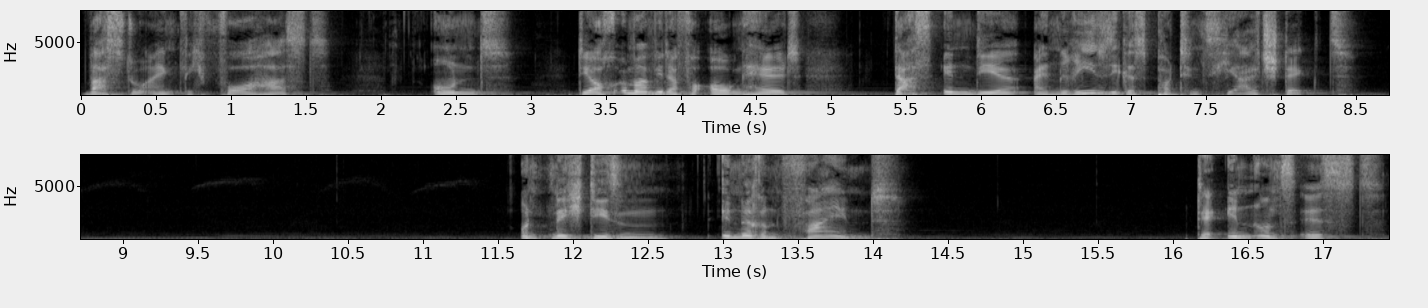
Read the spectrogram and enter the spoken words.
was du eigentlich vorhast und dir auch immer wieder vor Augen hält, dass in dir ein riesiges Potenzial steckt. Und nicht diesen inneren Feind, der in uns ist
